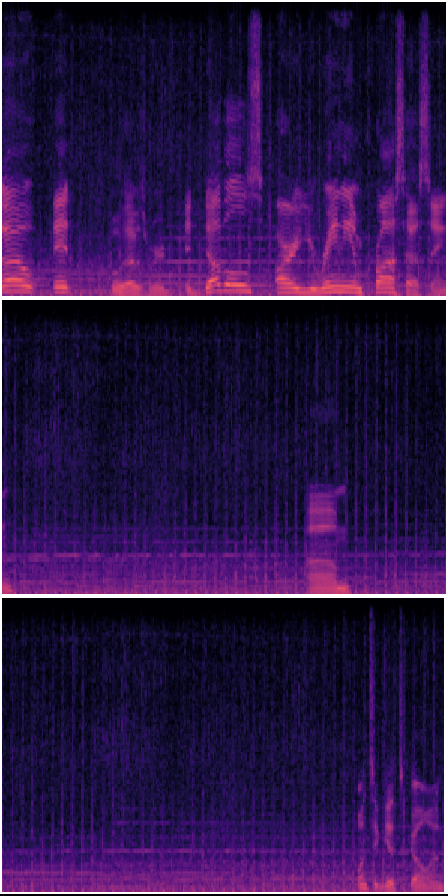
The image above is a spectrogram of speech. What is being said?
So it, oh, that was weird. It doubles our uranium processing. Um, once it gets going.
